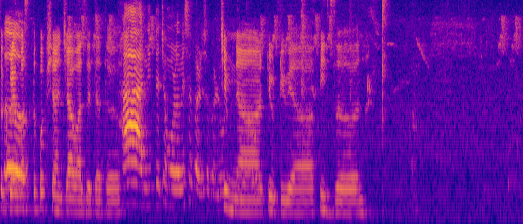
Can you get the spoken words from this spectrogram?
सगळे मस्त पक्ष्यांचे आवाज येतात. हा आणि त्याच्यामुळे मी सकाळी सकाळी चिमण्या टिवटिव्या पिजन मम्मी हिला-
